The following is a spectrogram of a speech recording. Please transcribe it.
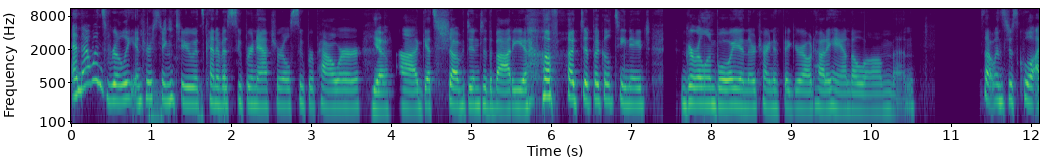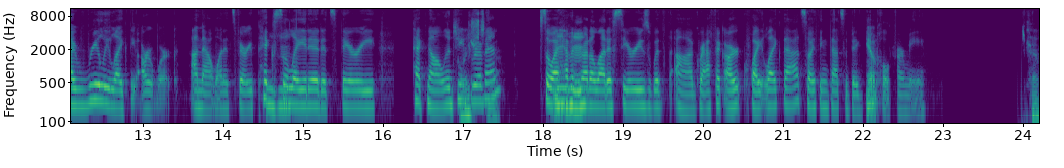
And that one's really interesting too. It's kind of a supernatural superpower. Yeah. Uh, gets shoved into the body of a typical teenage girl and boy, and they're trying to figure out how to handle them. And so that one's just cool. I really like the artwork on that one. It's very Mm-hmm. pixelated. It's very technology driven. So I haven't Mhm. read a lot of series with uh, graphic art quite like that. So I think that's a big Yep. pull for me. Okay.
